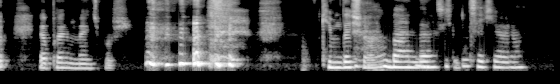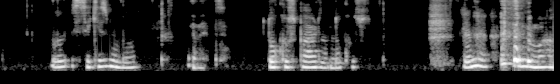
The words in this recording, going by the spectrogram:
yaparım mecbur. Kimde şu an? Ben de Çekiyorum. çekiyorum. Bu 8 mi bu? Evet. 9 pardon 9. Değil mi?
